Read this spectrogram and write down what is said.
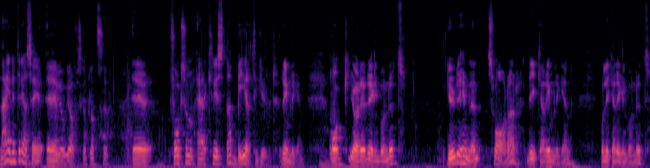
Nej, det är inte det jag säger. på Eh, geografiska platser folk som är kristna ber till Gud, rimligen. Och gör det regelbundet. Gud i himlen svarar lika rimligen och lika regelbundet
